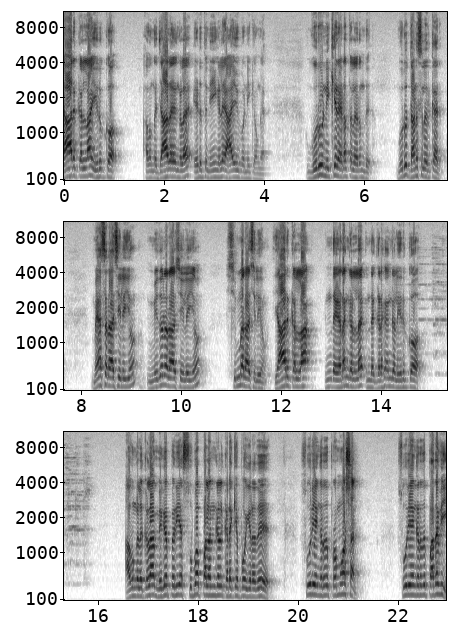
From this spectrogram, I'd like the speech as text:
யாருக்கெல்லாம் இருக்கோ அவங்க ஜாதகங்களை எடுத்து நீங்களே ஆய்வு பண்ணிக்கோங்க. குரு நிற்கிற இடத்துல இருந்து குரு தனுசில் இருக்கார். மேச ராசியிலையும் மிதுன ராசியிலையும் சிம்ம ராசிலையும் யாருக்கெல்லாம் இந்த இடங்களில் இந்த கிரகங்கள் இருக்கோ அவங்களுக்கெல்லாம் மிகப்பெரிய சுப பலன்கள் கிடைக்க போகிறது. சூரியங்கிறது ப்ரொமோஷன் சூரியங்கிறது பதவி.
